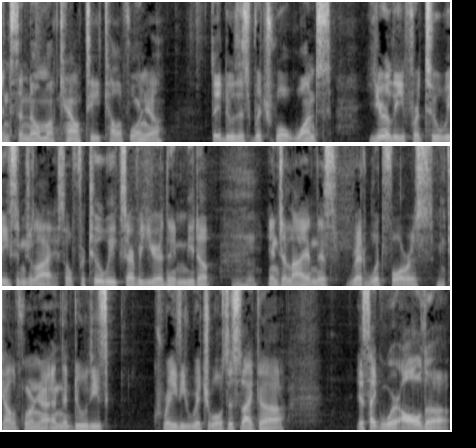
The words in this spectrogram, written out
in Sonoma County, California. They do this ritual once yearly for two weeks in July. So for two weeks every year, they meet up in July in this redwood forest in California, and they do these crazy rituals. It's like uh it's like where all the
